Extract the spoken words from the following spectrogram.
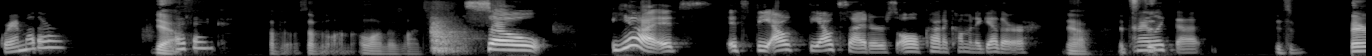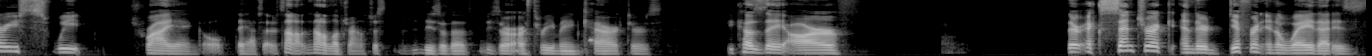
grandmother, Yeah, I think. something something along, along those lines. So, yeah, it's it's the out the outsiders all kind of coming together, Yeah, it's and I like that. it's a very sweet triangle they have. It's not a, not a love triangle. It's just these are the these are our three main characters because they are they're eccentric and they're different in a way that is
